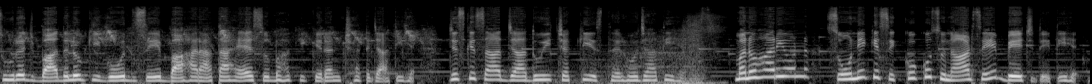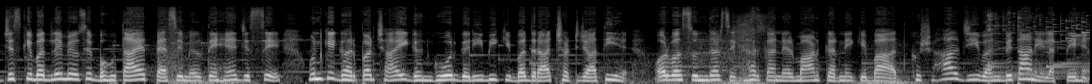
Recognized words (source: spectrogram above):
सूरज बादलों की गोद से बाहर आता है सुबह की किरण छट जाती है जिसके साथ जादुई चक्की स्थिर हो जाती है। मनोहारी उन सोने के सिक्कों को सुनार से बेच देती है, जिसके बदले में उसे बहुतायत पैसे मिलते हैं, जिससे उनके घर पर छाई घनघोर गरीबी की बदरा छट जाती है और वह सुंदर से घर का निर्माण करने के बाद खुशहाल जीवन बिताने लगते हैं।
